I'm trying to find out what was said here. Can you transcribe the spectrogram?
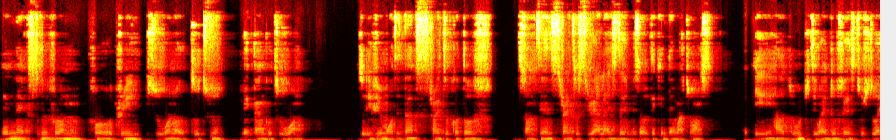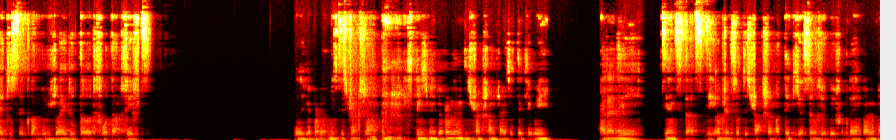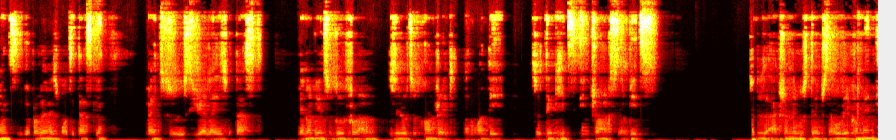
Then next go from four or three to one or to two, then can go to one. So if you multitask, try to cut off some things, try to serialize them instead of taking them at once. Okay, how to, which do I do first, which do I do second, which do I do third, fourth, and fifth? If your problem is distraction, excuse me, if your problem is distraction, try to take away either the things that the objects of distraction or take yourself away from the environment. If your problem is multitasking, try to serialize your task. You're not going to go from zero to hundred in one day. So take it in chunks and bits. So those are actionable steps I would recommend.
